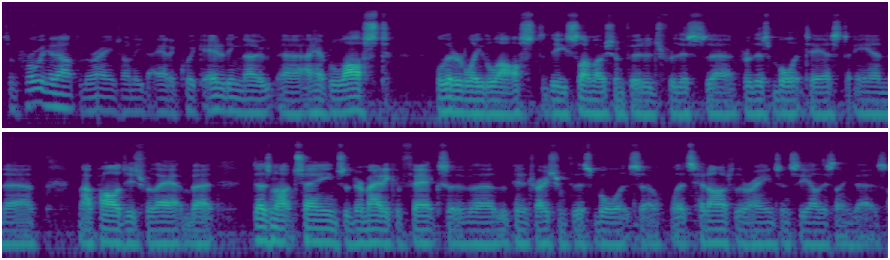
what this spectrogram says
So before we head out to the range, I need to add a quick editing note. Uh, I have lost, literally lost the slow motion footage for this uh, for this bullet test, and uh, my apologies for that. But does not change the dramatic effects of uh, the penetration for this bullet. So let's head on to the range and see how this thing does.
